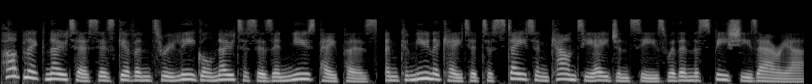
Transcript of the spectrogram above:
Public notice is given through legal notices in newspapers, and communicated to state and county agencies within the species area.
